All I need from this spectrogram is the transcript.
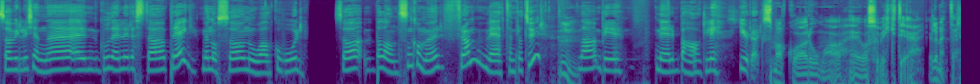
så vil du kjenne en god del resta preg, men også noe alkohol. Så balansen kommer fram ved temperatur. Mm. Da blir det mer behagelig juleøl. Smak og aroma er jo også viktige elementer.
